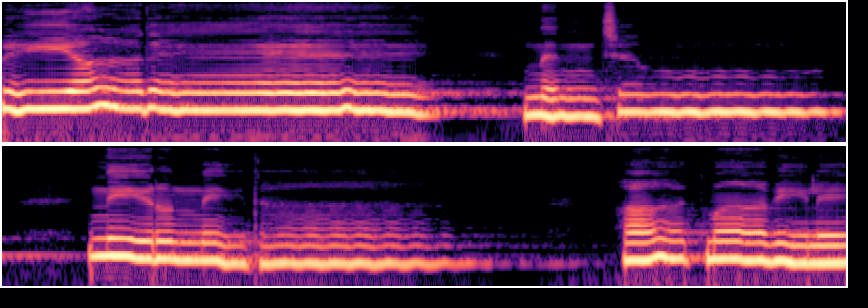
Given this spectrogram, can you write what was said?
പെയ്യാതെ നെഞ്ചം നീറുന്നിതാ. ആത്മാവിലെ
